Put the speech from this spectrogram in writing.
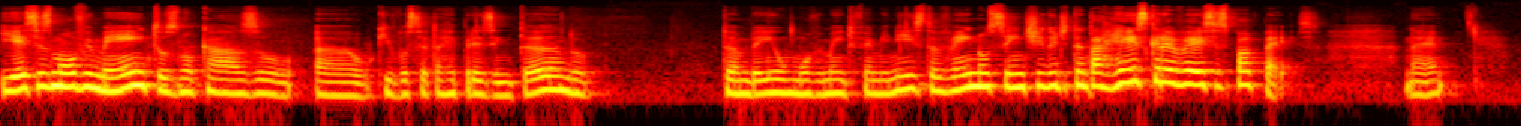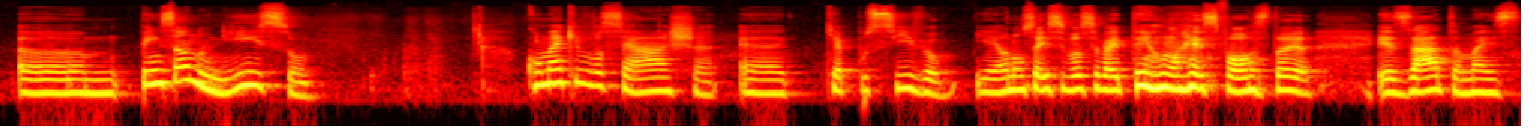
E esses movimentos, no caso, o que você está representando, também o movimento feminista, vem no sentido de tentar reescrever esses papéis. Né? Um, pensando nisso, como é que você acha é, que é possível? E eu não sei se você vai ter uma resposta exata, mas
